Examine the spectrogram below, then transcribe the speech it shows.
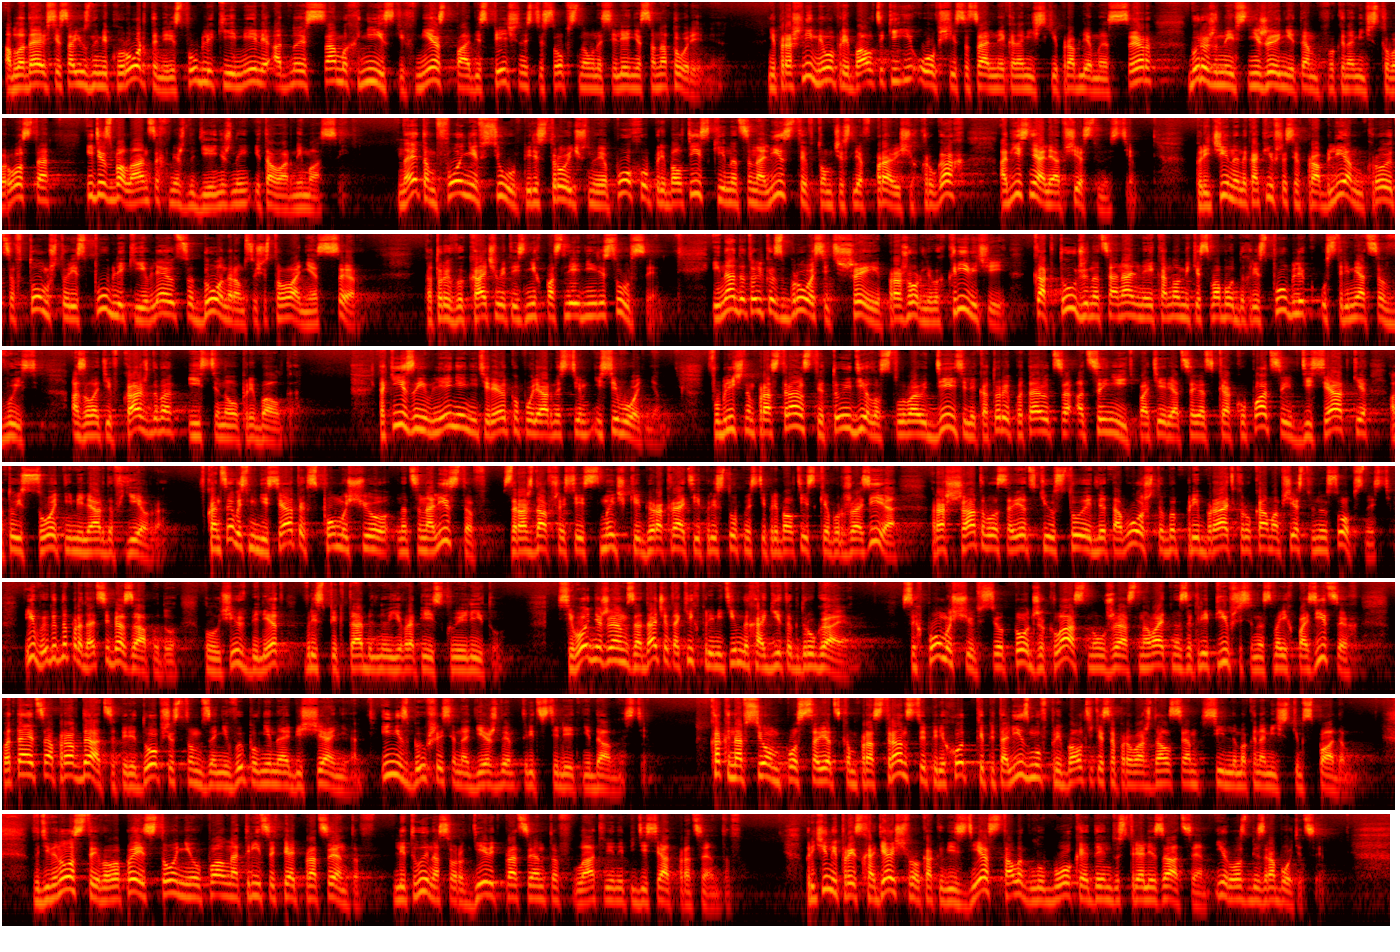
Обладая всесоюзными курортами, республики имели одно из самых низких мест по обеспеченности собственного населения санаториями. Не прошли мимо Прибалтики и общие социально-экономические проблемы СССР, выраженные в снижении темпов экономического роста и дисбалансах между денежной и товарной массой. На этом фоне всю перестроечную эпоху прибалтийские националисты, в том числе в правящих кругах, объясняли общественности. Причины накопившихся проблем кроются в том, что республики являются донором существования СССР, который выкачивает из них последние ресурсы. И надо только сбросить шеи прожорливых кривичей, как тут же национальные экономики свободных республик устремятся ввысь, озолотив каждого истинного прибалта. Такие заявления не теряют популярности и сегодня. В публичном пространстве то и дело всплывают деятели, которые пытаются оценить потери от советской оккупации в десятки, а то и сотни миллиардов евро. В конце 80-х с помощью националистов, зарождавшейся из смычки бюрократии и преступности прибалтийская буржуазия, расшатывала советские устои для того, чтобы прибрать к рукам общественную собственность и выгодно продать себя Западу, получив билет в респектабельную европейскую элиту. Сегодня же задача таких примитивных агиток другая. С их помощью все тот же класс, но уже основательно закрепившийся на своих позициях, пытается оправдаться перед обществом за невыполненные обещания и несбывшиеся надежды 30-летней давности. Как и на всем постсоветском пространстве, переход к капитализму в Прибалтике сопровождался сильным экономическим спадом. В 90-е ВВП Эстонии упал на 35%, Литвы на 49%, Латвии на 50%. Причиной происходящего, как и везде, стала глубокая деиндустриализация и рост безработицы.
